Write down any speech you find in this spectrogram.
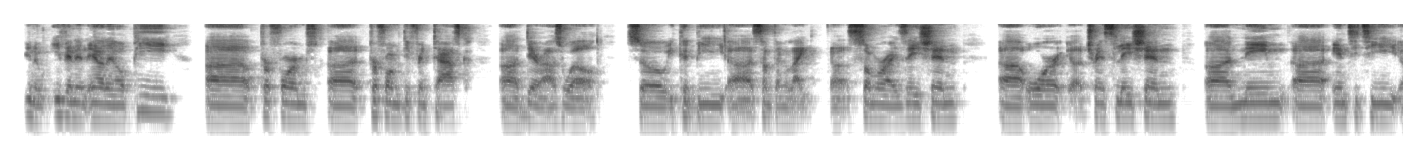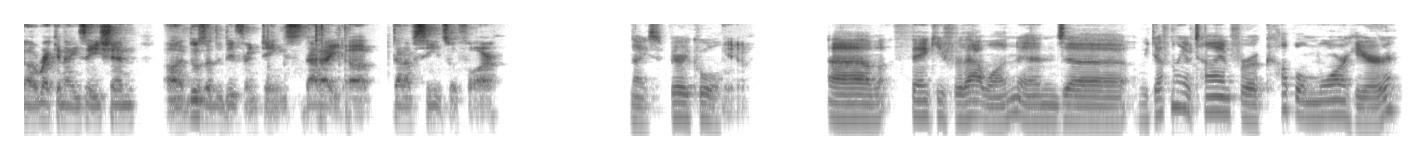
you know even an NLP performs perform different tasks there as well. So it could be uh, something like uh, summarization uh, or uh, translation, uh, name uh, entity recognition. those are the different things that I that I've seen so far. Nice, very cool. Yeah. Um, thank you for that one, and we definitely have time for a couple more here.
